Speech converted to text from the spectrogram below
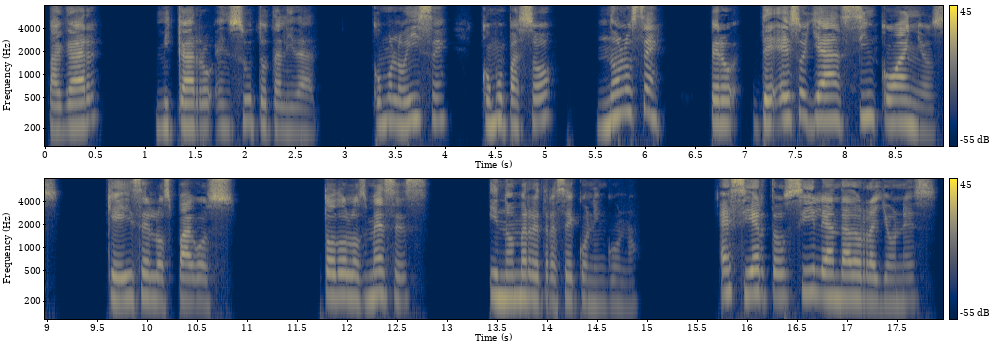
pagar mi carro en su totalidad. ¿Cómo lo hice? ¿Cómo pasó? No lo sé, pero de eso ya cinco años que hice los pagos todos los meses y no me retrasé con ninguno. Es cierto, sí le han dado rayones,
